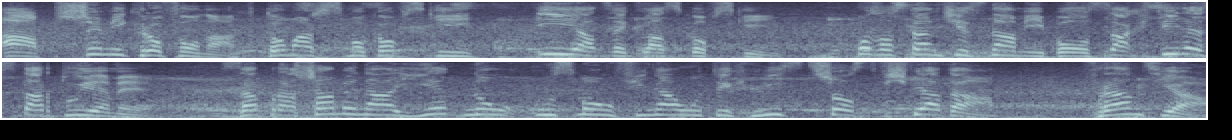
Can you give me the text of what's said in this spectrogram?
A przy mikrofonach Tomasz Smokowski i Jacek Laskowski. Pozostańcie z nami, bo za chwilę startujemy. Zapraszamy na jedną ósmą finału tych Mistrzostw Świata. Francja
